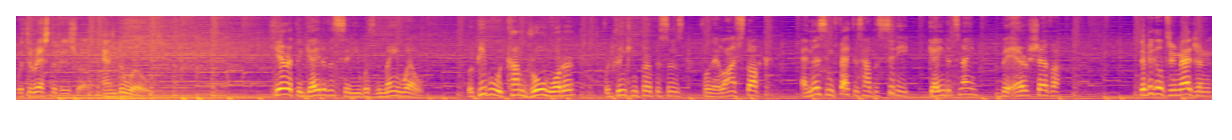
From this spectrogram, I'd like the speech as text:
with the rest of Israel and the world. Here at the gate of the city was the main well, where people would come draw water for drinking purposes, for their livestock, and this in fact is how the city gained its name, Be'er Sheva. Difficult to imagine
